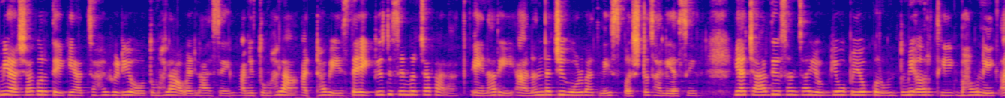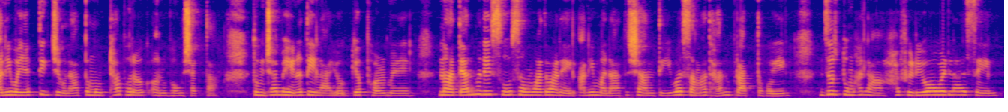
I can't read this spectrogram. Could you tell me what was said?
मी आशा करते की आजचा हा व्हिडिओ तुम्हाला आवडला असेल आणि तुम्हाला अठ्ठावीस ते एकतीस डिसेंबरच्या काळात येणारी आनंदाची गोड बातमी स्पष्ट झाली असेल. या चार दिवसांचा योग्य उपयोग करून तुम्ही आर्थिक भावनिक आणि वैयक्तिक जीवनात मोठा फरक अनुभवू शकता. तुमच्या मेहनतीला योग्य फळ मिळेल. नात्यांमध्ये सुसंवाद वाढेल आणि मनात शांती व समाधान प्राप्त होईल. जर तुम्हाला हा व्हिडिओ आवडला असेल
